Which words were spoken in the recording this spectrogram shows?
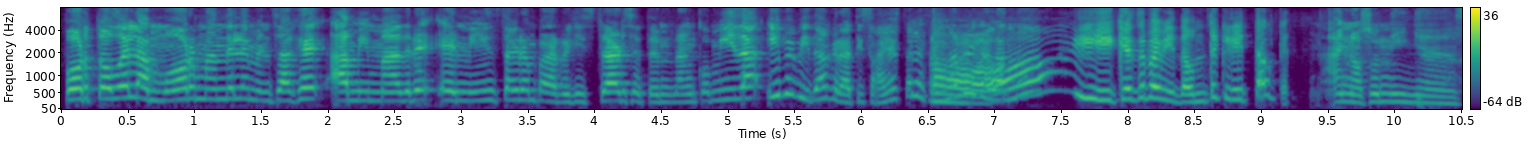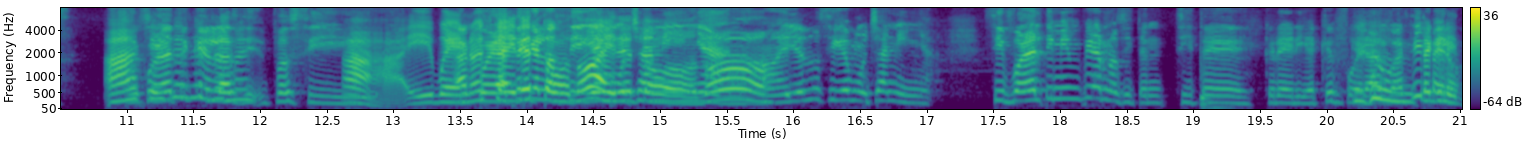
Por todo el amor, mándele mensaje a mi madre en Instagram para registrarse. Tendrán comida y bebida gratis. Ay, hasta le estamos regalando. Ay, ¿qué es de bebida? ¿Un tequilita o qué? Ay, no, son niñas. Ah, sí, Acuérdate sí, que sí, las, sí. di- pues sí. Ay, bueno, es que Acuérdate hay de que los todo, sigue hay de mucha todo. niña. No, ellos lo sigue mucha niña. Si fuera el Team Infierno, sí te, sí te creería que fuera algo así, pero,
